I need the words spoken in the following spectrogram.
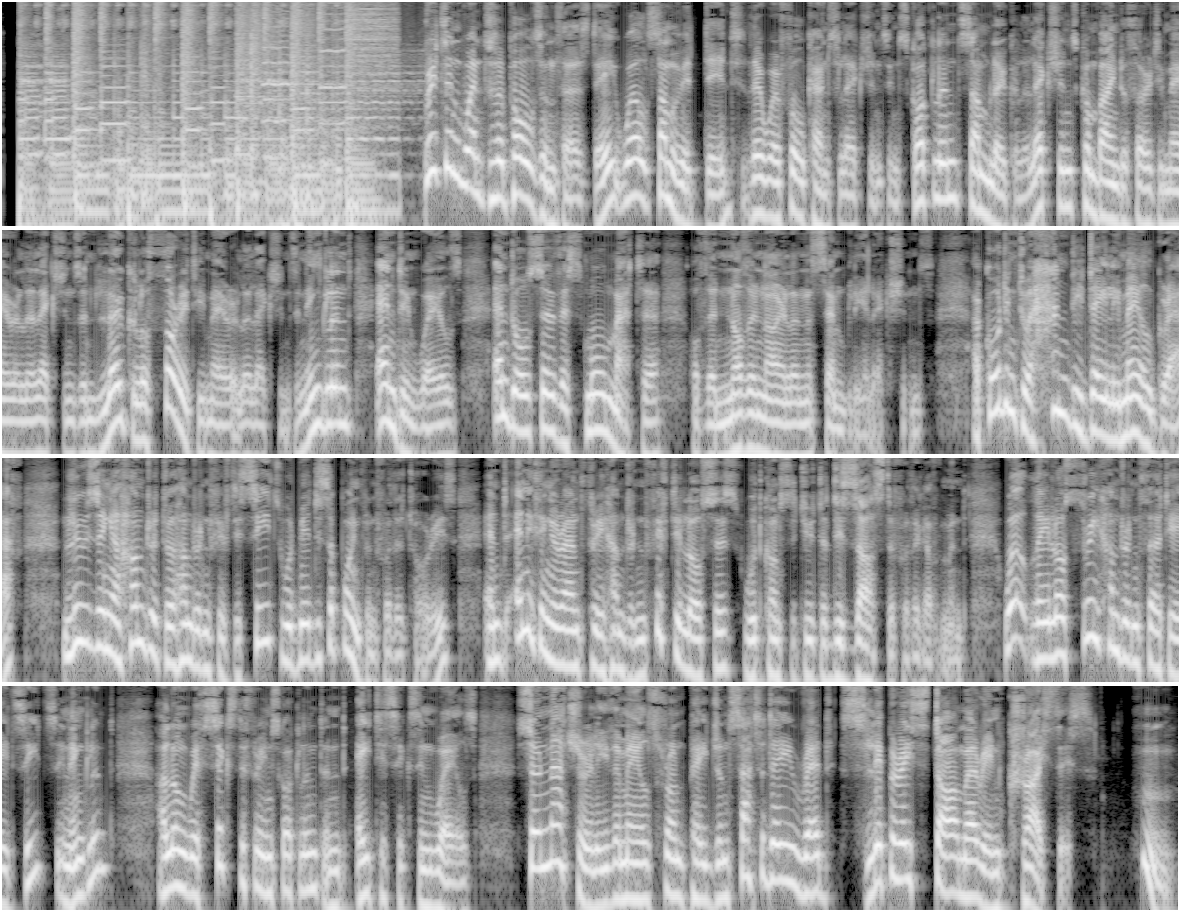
Britain went to the polls on Thursday. Well, some of it did. There were full council elections in Scotland, some local elections, combined authority mayoral elections, and local authority mayoral elections in England and in Wales, and also the small matter of the Northern Ireland Assembly elections. According to a handy Daily Mail graph, losing 100 to 150 seats would be a disappointment for the Tories, and anything around 350 losses would constitute a disaster for the government. Well, they lost 338 seats in England, along with 63 in Scotland and 86 in Wales. So naturally, the Mail's front page on Saturday read Slippery Starmer in Crisis. Hmm.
